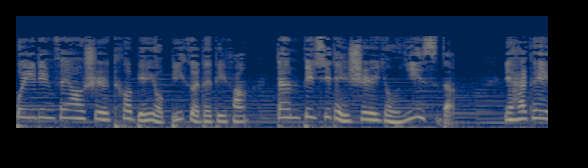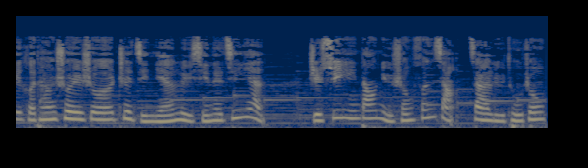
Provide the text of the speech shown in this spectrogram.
不一定非要是特别有逼格的地方，但必须得是有意思的。你还可以和她说一说这几年旅行的经验，只需引导女生分享在旅途中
